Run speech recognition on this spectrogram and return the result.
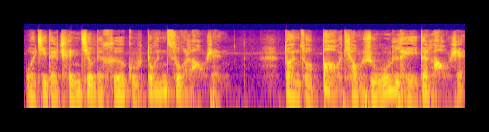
我记得陈旧的河谷端坐老人。端坐暴跳如雷的老人。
